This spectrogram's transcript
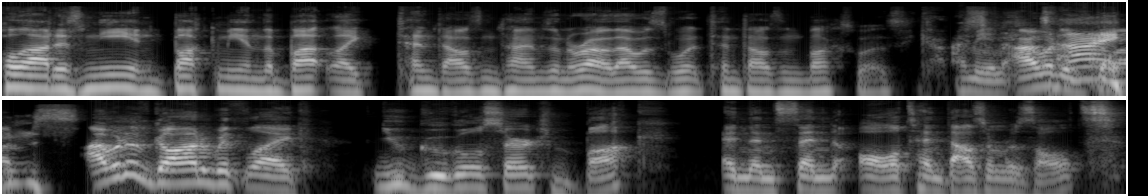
pull out his knee and buck me in the butt like 10,000 times in a row. That was what 10,000 bucks was. I mean, I would have gone, I would have gone with like you Google search buck and then send all 10,000 results.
